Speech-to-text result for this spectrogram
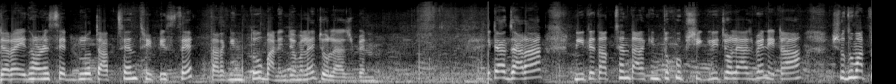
যারা এই ধরনের সেটগুলো চাচ্ছেন থ্রি পিস সেট তারা কিন্তু বাণিজ্য মেলায় চলে আসবেন। এটা যারা নিতে চাচ্ছেন তারা কিন্তু খুব শীঘ্রই চলে আসবেন। এটা শুধুমাত্র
